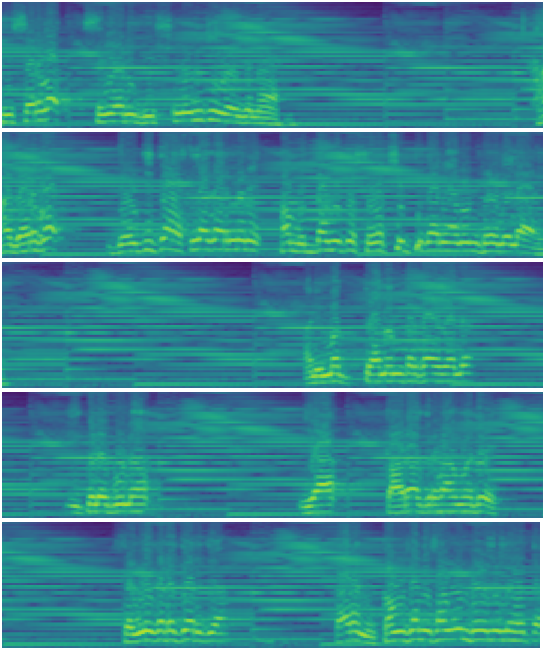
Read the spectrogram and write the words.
ही सर्व श्रीहरी विष्णूंची योजना आहे. हा गर्भ देवजीचा असल्या कारणाने हा मुद्दा मी तो सुरक्षित ठिकाणी आणून ठेवलेला आहे. आणि मग त्यानंतर काय झालं? इकडे पुन्हा या कारागृहामध्ये सगळीकडे चर्चा. कारण कंसाने सांगून ठेवलेलं होतं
